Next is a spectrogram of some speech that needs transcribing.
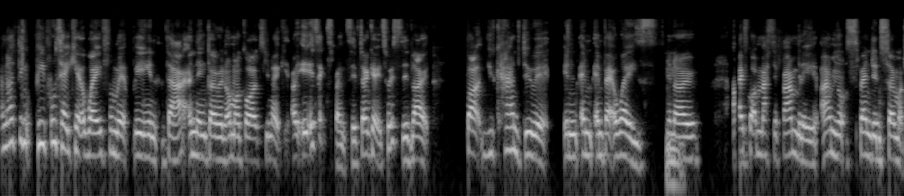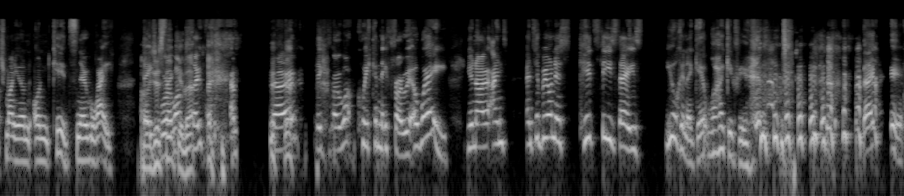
and I think people take it away from it being that and then going, oh my God, you know, it is expensive. Don't get it twisted. Like, but you can do it in, in, in better ways. You Mm. know, I've got a massive family. I'm not spending so much money on, on kids. No way. I was just grow thinking up that. so quick. and- no, they grow up quick and they throw it away. You know, and and to be honest, kids these days, you're gonna get what I give you. That's it.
